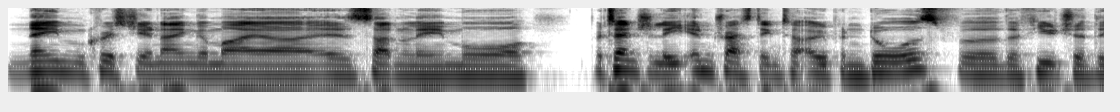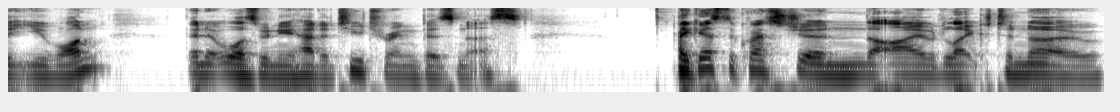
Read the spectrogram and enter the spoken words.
name Christian Angermayer is suddenly more potentially interesting to open doors for the future that you want than it was when you had a tutoring business. I guess the question that I would like to know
